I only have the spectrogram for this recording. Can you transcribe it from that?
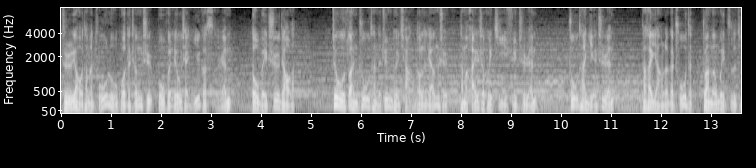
只要他们屠戮过的城池不会留下一个死人，都被吃掉了。就算朱灿的军队抢到了粮食，他们还是会继续吃人。朱灿也吃人。他还养了个厨子，专门为自己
